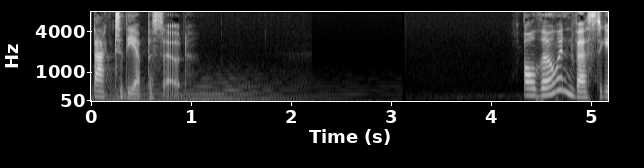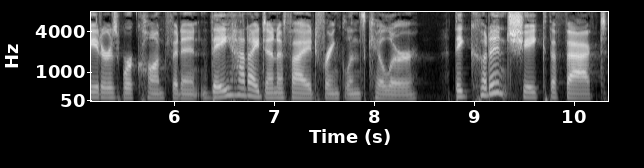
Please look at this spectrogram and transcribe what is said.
back to the episode. Although investigators were confident they had identified Franklin's killer, they couldn't shake the fact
